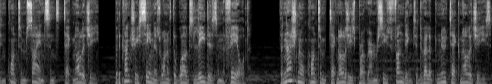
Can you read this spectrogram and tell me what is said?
in quantum science and technology, with the country seen as one of the world's leaders in the field. The National Quantum Technologies Programme receives funding to develop new technologies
